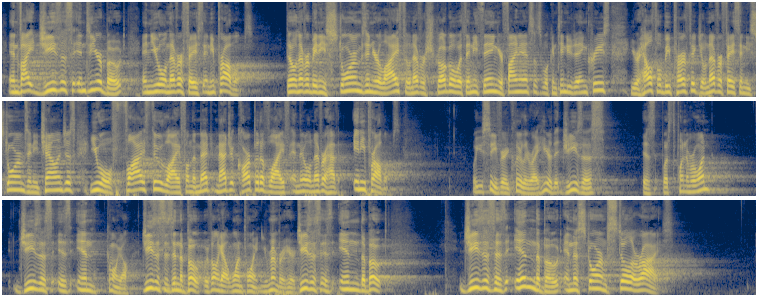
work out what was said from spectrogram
invite Jesus into your boat, and you will never face any problems. There will never be any storms in your life. You'll never struggle with anything. Your finances will continue to increase. Your health will be perfect. You'll never face any storms, any challenges. You will fly through life on the magic carpet of life, and there will never have any problems. Well, you see very clearly right here that Jesus is what's the point number one? Jesus is in, come on, y'all. Jesus is in the boat. We've only got one point. You remember it here. Jesus is in the boat. Jesus is in the boat, and the storms still arise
